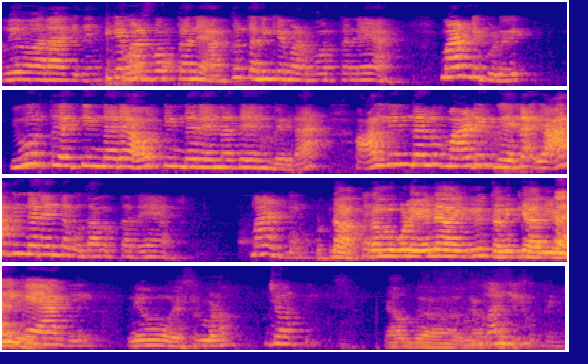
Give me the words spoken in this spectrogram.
ಅವ್ಯವಹಾರ ಆಗಿದೆ. ತನಿಖೆ ಮಾಡ್ಬೋದು ತಾನೆ ಅದು ತನಿಖೆ ಮಾಡ್ಬೋದು ತಾನೆ ಮಾಡ್ಲಿ ಬಿಡಿ. ಇವ್ರು ತಿಂದಾರೆ ತಿಂದರೆ ಅವ್ರು ತಿಂದರೆ ಅನ್ನೋದೇನ್ ಬೇಡ. ಅಲ್ಲಿಂದಲೂ ಮಾಡಿರ್ಬೇಡ ಯಾರು ತಿಂದರೆ ಅಂತ ಗೊತ್ತಾಗುತ್ತದೆ? ಮಾಡ್ಲಿ. ಒಟ್ನ ಅಕ್ರಮಗಳು ಏನೇ ಆಗಲಿ ತನಿಖೆ ಆಗಲಿ ತನಿಖೆ ಆಗ್ಲಿ. ನೀವು ಹೆಸರು ಮೇಡಮ್ ಜ್ಯೋತಿ ಯಾವ ಗ- ಗ- ಮಂಜು ಕುಪ್ಪಿಗ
